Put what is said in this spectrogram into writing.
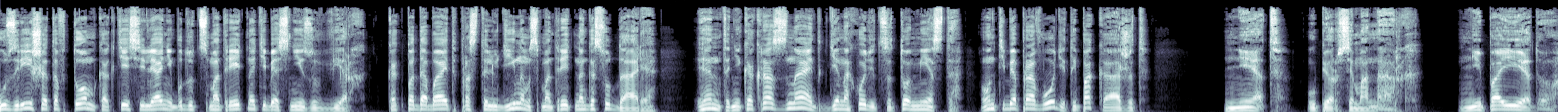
Узришь это в том, как те селяне будут смотреть на тебя снизу вверх, как подобает простолюдинам смотреть на государя. Энтони как раз знает, где находится то место. Он тебя проводит и покажет». «Нет», — уперся монарх, — «не поеду.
